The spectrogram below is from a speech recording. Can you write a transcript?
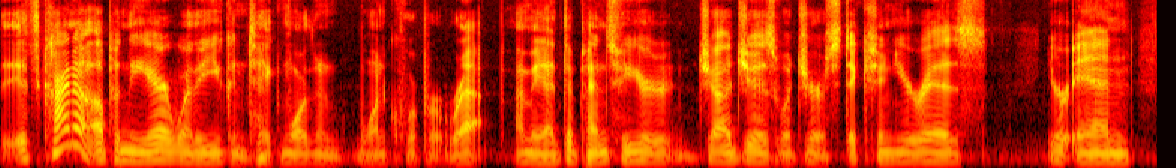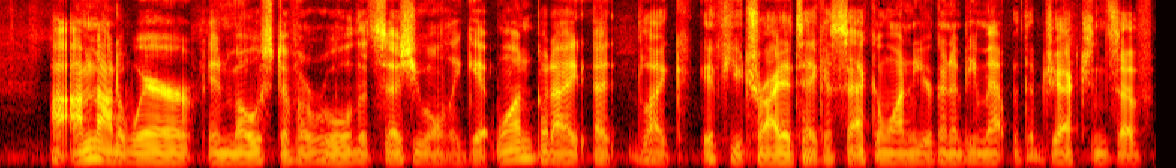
it's kind of up in the air whether you can take more than one corporate rep. I mean, it depends who your judge is, what jurisdiction you're is you're in. I'm not aware in most of a rule that says you only get one, but I, I like if you try to take a second one, you're going to be met with objections of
